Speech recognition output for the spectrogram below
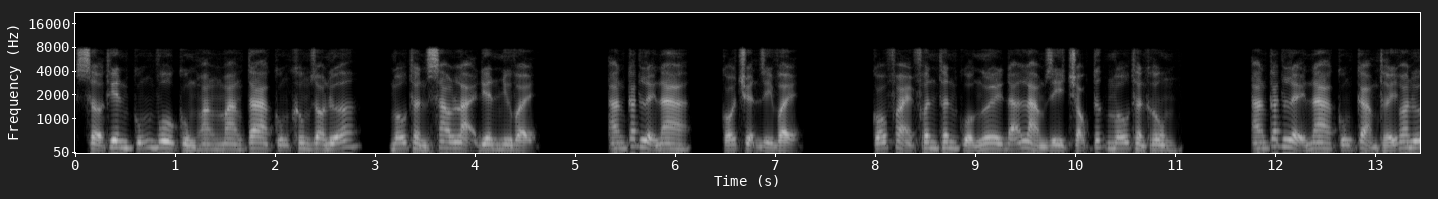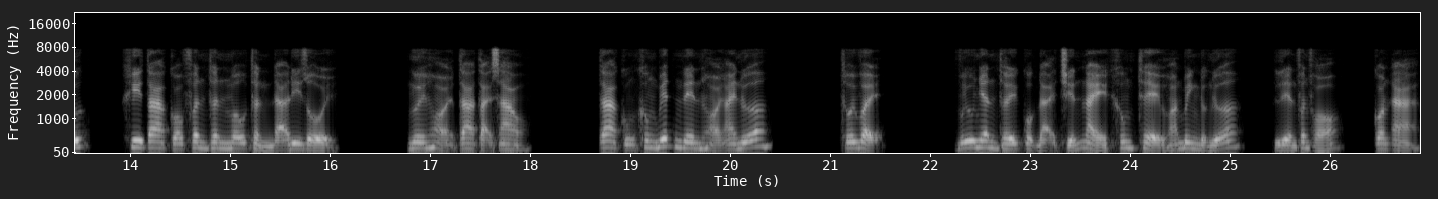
Sở thiên cũng vô cùng hoang mang ta cũng không do nữa, mẫu thần sao lại điên như vậy? An Cắt Lệ Na, có chuyện gì vậy? Có phải phân thân của ngươi đã làm gì chọc tức mẫu thần không? An Cắt Lệ Na cũng cảm thấy hoan ức, khi ta có phân thân mẫu thần đã đi rồi. Ngươi hỏi ta tại sao? Ta cũng không biết nên hỏi ai nữa. Thôi vậy. Vưu nhân thấy cuộc đại chiến này không thể hoán binh được nữa, liền phân phó, con à,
